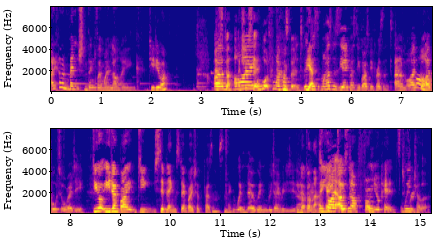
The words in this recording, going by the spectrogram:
I kind of mention things I might like. Do you do one? Um, Esther, I should I say. what for my husband because Yeah. my husband's the only person who buys me a present. Um, I, Aw. I bought it already. Do you? You don't buy? Do you, siblings don't buy each other presents and things? When, no, when we don't really do that. You've not done no. that, We okay. buy Do I would- stuff from we- your kids we- for each other.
